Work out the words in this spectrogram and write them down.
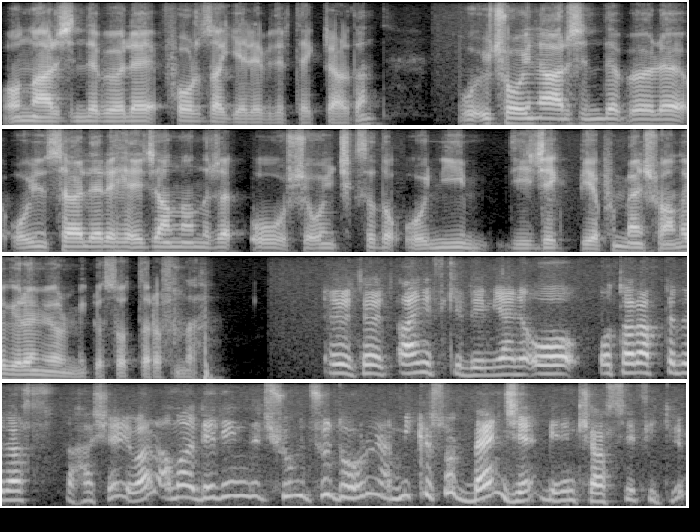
Onun haricinde böyle Forza gelebilir tekrardan. Bu üç oyun haricinde böyle oyun severleri heyecanlandıracak o şey oyun çıksa da oynayayım diyecek bir yapım ben şu anda göremiyorum Microsoft tarafında. Evet evet aynı fikirdeyim. Yani o o tarafta biraz daha şey var ama dediğinde şu şu doğru. Yani Microsoft bence benim şahsi fikrim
